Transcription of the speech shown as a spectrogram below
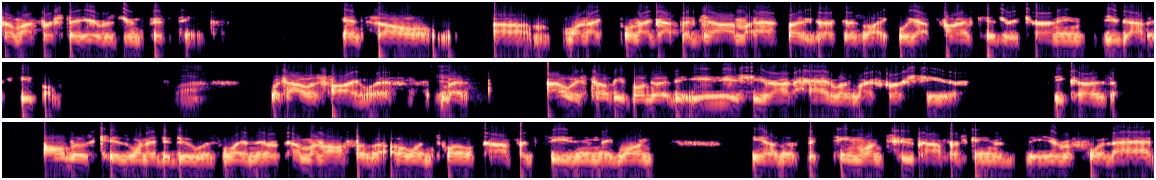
So my first day here was June 15th. And so um, when I when I got the job, my athletic director's like, "We got five kids returning. You got to keep them." Wow. Which I was fine with. Yeah. But I always tell people the, the easiest year I've had was my first year because all those kids wanted to do was win. They were coming off of the 0 and 12 conference season. They won, you know, the, the team won two conference games the year before that.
